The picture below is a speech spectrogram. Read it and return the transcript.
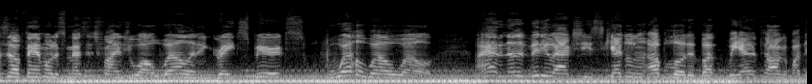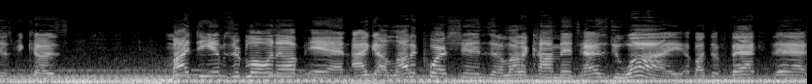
Is up, famo? This message finds you all well and in great spirits. Well, well, well. I had another video actually scheduled and uploaded, but we had to talk about this because my DMs are blowing up and I got a lot of questions and a lot of comments, as do I, about the fact that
